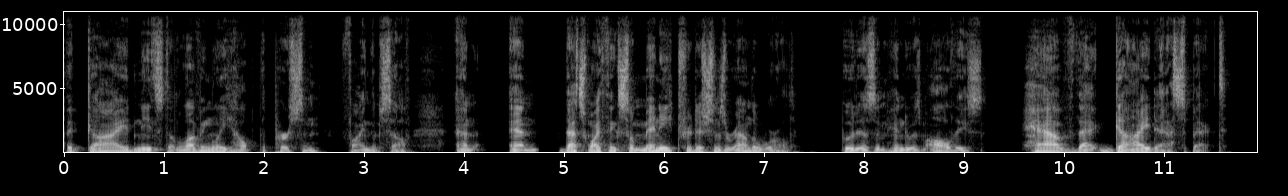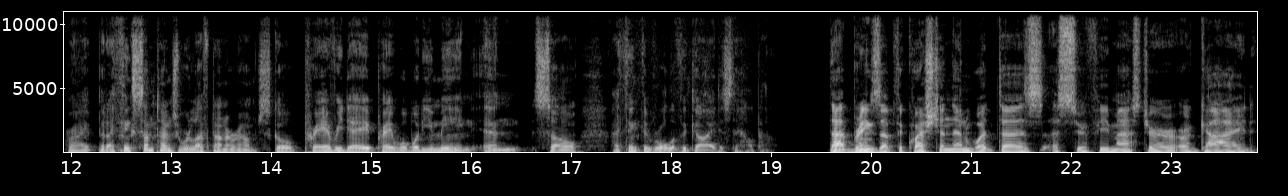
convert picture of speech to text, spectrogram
The guide needs to lovingly help the person find themselves. And and that's why I think so many traditions around the world, Buddhism, Hinduism, all these have that guide aspect, right? But I think sometimes we're left on our own. Just go pray every day, pray, well, what do you mean? And so I think the role of the guide is to help out. That brings up the question then what does a Sufi master or guide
